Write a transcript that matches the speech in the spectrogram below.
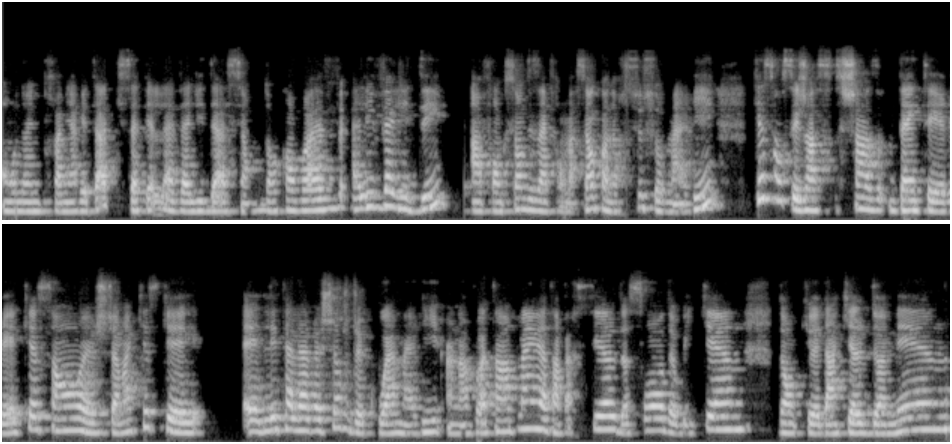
on a une première étape qui s'appelle la validation. Donc, on va aller valider en fonction des informations qu'on a reçues sur Marie, quels sont ces champs d'intérêt? Quels sont euh, justement, qu'est-ce que elle est à la recherche de quoi, Marie? Un emploi à temps plein, à temps partiel, de soir, de week-end? Donc, euh, dans quel domaine?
